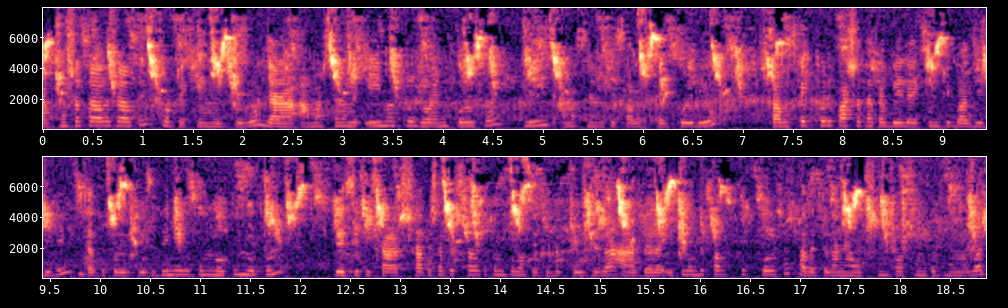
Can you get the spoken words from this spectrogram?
আর খোসা ছাড়াতে ছাড়াতে ছোট্ট একটু অনুরোধ করব যারা আমার চ্যানেলে এইমাত্র জয়েন করেছ প্লিজ আমার চ্যানেলটি সাবস্ক্রাইব করে দিও। সাবস্ক্রাইব করে পাশে থাকা বেল আইকনটি বাজিয়ে দিবে, যাতে করে প্রতিদিন এরকম নতুন নতুন রেসিপি ছাড়ার সাথে সাথে সর্বপ্রথম তোমার কাছে পৌঁছে যায়। আর যারা ইতিমধ্যে সাবস্ক্রাইব করেছ, তাদেরকে জানিয়ে অসংখ্য অসংখ্য ধন্যবাদ।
